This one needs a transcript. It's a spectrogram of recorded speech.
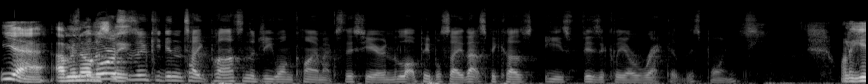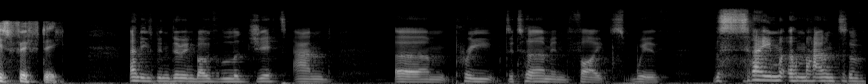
yeah. I mean, obviously, Minoru Suzuki didn't take part in the G1 climax this year, and a lot of people say that's because he's physically a wreck at this point. Well, he is fifty, and he's been doing both legit and um, predetermined fights with the same amount of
